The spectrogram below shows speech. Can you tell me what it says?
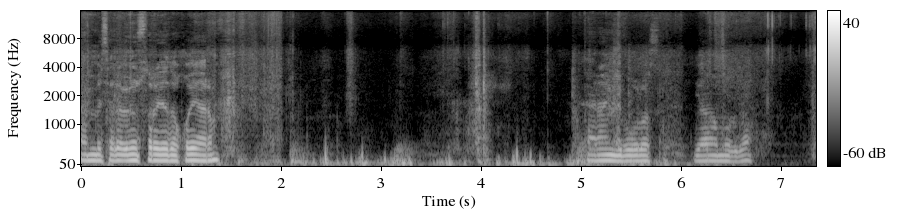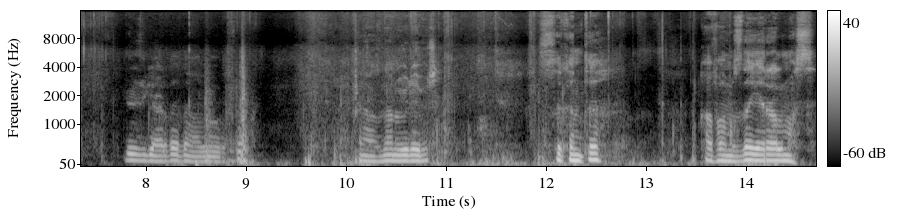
Ben mesela ön sıraya da koyarım. Herhangi bir olası yağmurda, rüzgarda daha doğrusu en azından öyle bir sıkıntı kafamızda yer almaz.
